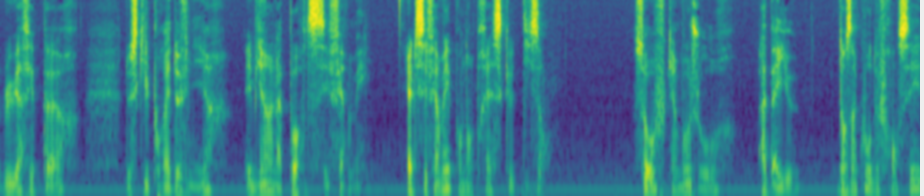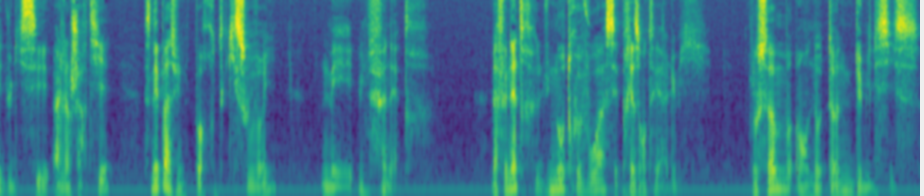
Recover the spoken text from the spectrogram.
lui a fait peur de ce qu'il pourrait devenir, eh bien la porte s'est fermée. Elle s'est fermée pendant presque dix ans. Sauf qu'un beau jour, à Bayeux, dans un cours de français du lycée Alain Chartier, ce n'est pas une porte qui s'ouvrit, mais une fenêtre. La fenêtre d'une autre voie s'est présentée à lui. Nous sommes en automne 2006,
